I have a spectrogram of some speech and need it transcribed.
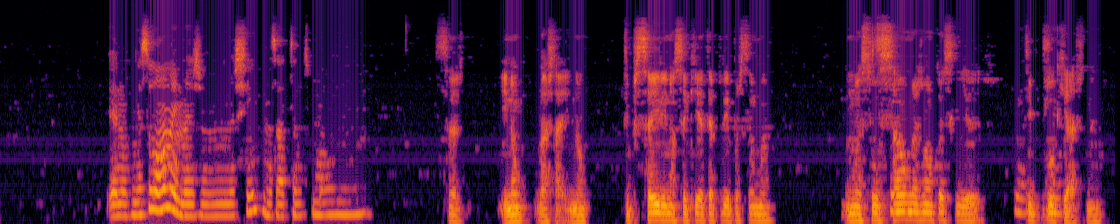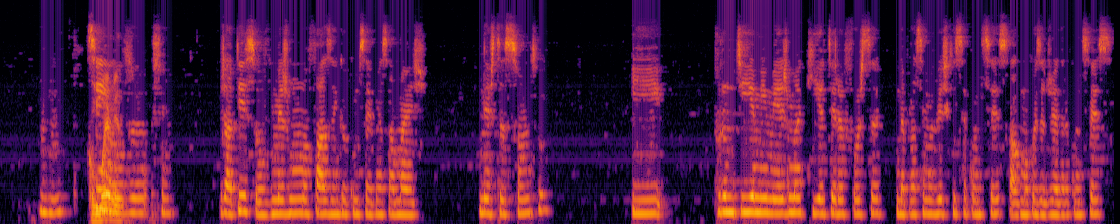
Eu não conheço o homem, mas, mas sim, mas há tanto mal. Certo. E não, lá está, e não, tipo, sair e não sei o quê, até podia parecer uma, uma solução, Sim. mas não conseguias, tipo, Sim. bloqueaste, né? Uhum. Com sim, medo. houve, sim. Já disse, houve mesmo uma fase em que eu comecei a pensar mais neste assunto e prometi a mim mesma que ia ter a força que na próxima vez que isso acontecesse, alguma coisa do género acontecesse,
